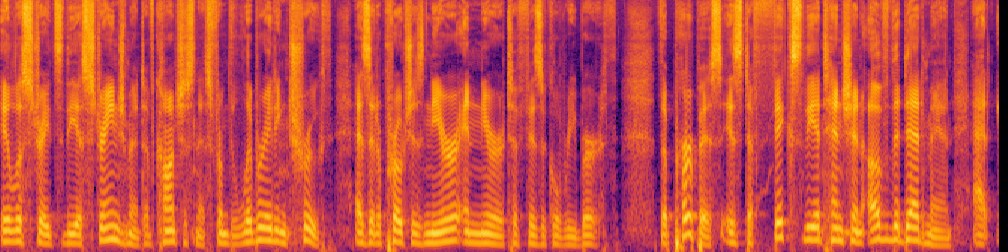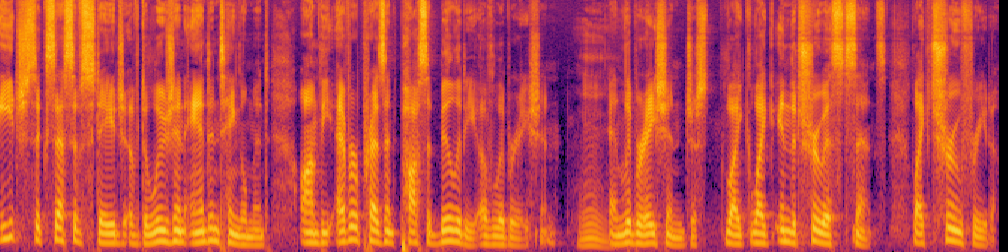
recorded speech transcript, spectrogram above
illustrates the estrangement of consciousness from the liberating truth as it approaches nearer and nearer to physical rebirth. The purpose is to fix the attention of the dead man at each successive stage of delusion and entanglement on the ever present possibility of liberation. Hmm. And liberation just like like in the truest sense, like true freedom.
